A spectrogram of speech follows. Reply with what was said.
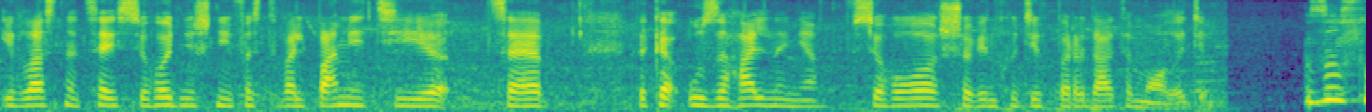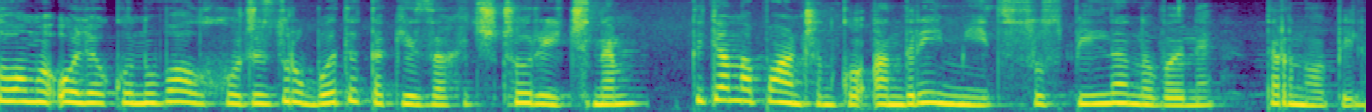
І власне цей сьогоднішній фестиваль пам'яті це таке узагальнення всього, що він хотів передати молоді. За словами Олі Коновал, хоче зробити такий захід щорічним. Тетяна Панченко, Андрій Міц, Суспільне новини, Тернопіль.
